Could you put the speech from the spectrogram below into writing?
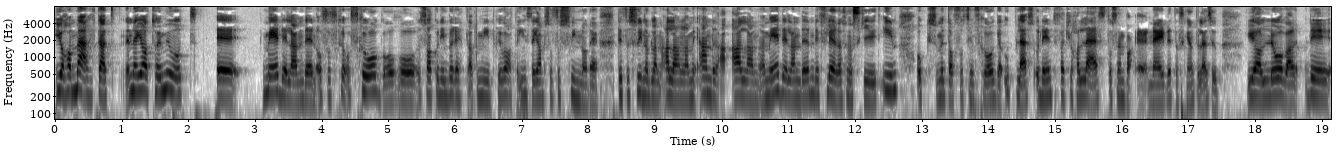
jag har märkt att när jag tar emot eh, meddelanden och för frågor och saker ni berättar på min privata Instagram så försvinner det. Det försvinner bland alla andra, alla andra meddelanden. Det är flera som har skrivit in och som inte har fått sin fråga uppläst och det är inte för att jag har läst och sen bara äh, nej detta ska jag inte läsa upp. Jag lovar, det,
